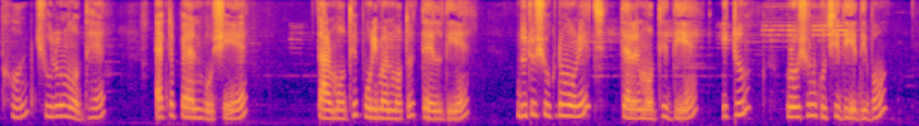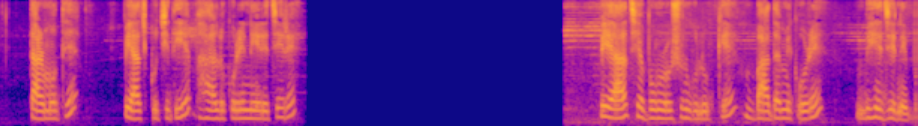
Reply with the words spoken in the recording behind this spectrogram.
এখন চুলুর মধ্যে একটা প্যান বসিয়ে তার মধ্যে পরিমাণ মতো তেল দিয়ে, দুটো শুকনো মরিচ তেলের মধ্যে দিয়ে একটু রসুন কুচি দিয়ে দিব। তার মধ্যে পেঁয়াজ কুচি দিয়ে ভালো করে নেড়ে চেড়ে পেঁয়াজ এবং রসুনগুলোকে বাদামি করে ভেজে নেব।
